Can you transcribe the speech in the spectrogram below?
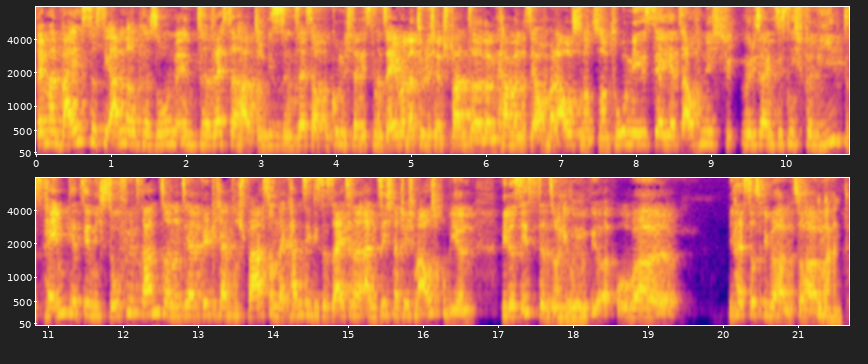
wenn man weiß, dass die andere Person Interesse hat und dieses Interesse auch bekundigt, dann ist man selber natürlich entspannter. Dann kann man das ja auch mal ausnutzen. Und Toni ist ja jetzt auch nicht, würde ich sagen, sie ist nicht verliebt. Es hängt jetzt ihr nicht so viel dran, sondern sie hat wirklich einfach Spaß und da kann sie diese Seite an sich natürlich mal ausprobieren. Wie das ist denn so, mhm. die Ober wie heißt das, Überhand zu haben? Oberhand.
